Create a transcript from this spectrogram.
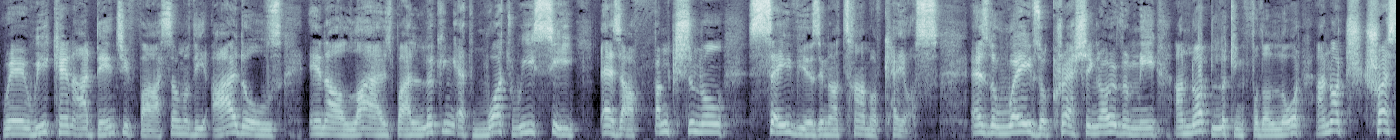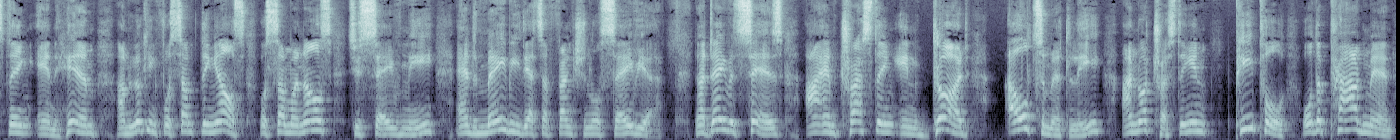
where we can identify some of the idols in our lives by looking at what we see as our functional saviors in our time of chaos. As the waves are crashing over me, I'm not looking for the Lord. I'm not trusting in Him. I'm looking for something else or someone else to save me. And maybe that's a functional savior. Now, David says, I am trusting in God ultimately, I'm not trusting in people or the proud man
